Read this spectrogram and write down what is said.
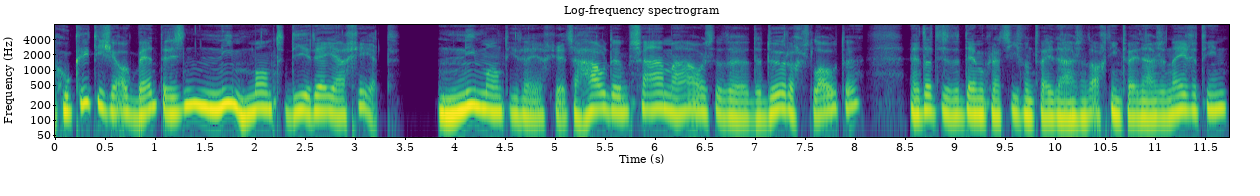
hoe kritisch je ook bent, er is niemand die reageert. Niemand die reageert. Ze houden samen, houden ze de, de deuren gesloten. En dat is de democratie van 2018, 2019.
